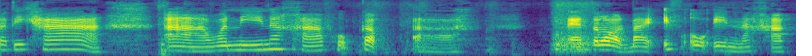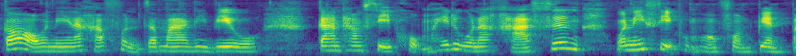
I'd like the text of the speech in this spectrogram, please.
วัสดีค่ะวันนี้นะคะพบกับแต่ตลอด by FON นะคะ ก็วันนี้นะคะฝนจะมารีวิวการทำสีผมให้ดูนะคะ ซึ่งวันนี้สีผมของฝนเปลี่ยนไป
